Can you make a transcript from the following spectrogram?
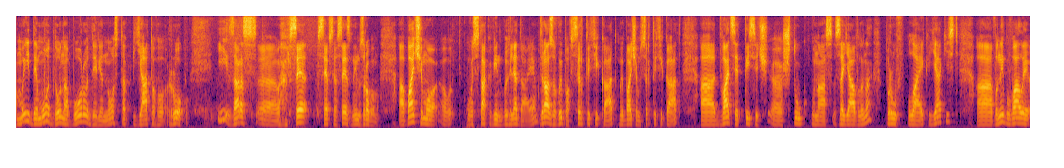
ми йдемо до набору 95-го року. І зараз е, все все, все, все з ним зробимо. А бачимо, ось так він виглядає. Одразу випав сертифікат. Ми бачимо сертифікат. 20 тисяч е, штук у нас заявлено. Proof like якість. Вони бували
